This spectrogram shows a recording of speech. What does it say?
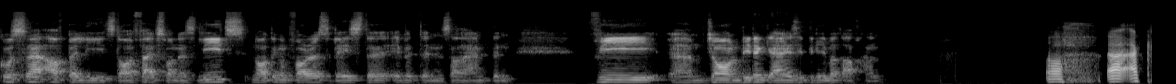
kom ons net af by Leeds. Daai vyf span is Leeds, Nottingham Forest, Leicester, Everton en Southampton. Wie ehm um, John, wie dink jy is die drie wat afgaan? Ag, uh, ek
